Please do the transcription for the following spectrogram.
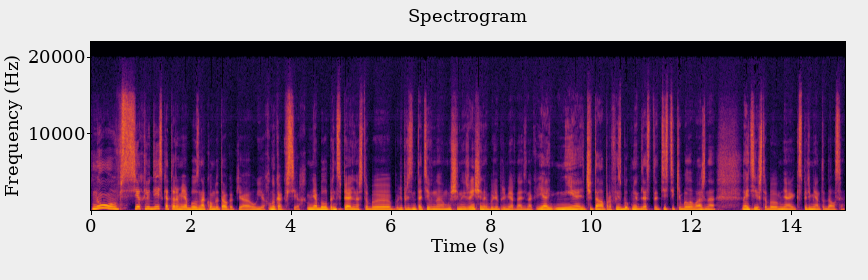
Ну, всех людей, с которыми я был знаком до того, как я уехал. Ну, как всех. Меня было принципиально, чтобы репрезентативно мужчины и женщины были примерно одинаковые. Я не читал про Facebook, мне для статистики было важно найти, чтобы у меня эксперимент удался.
